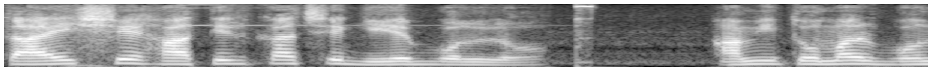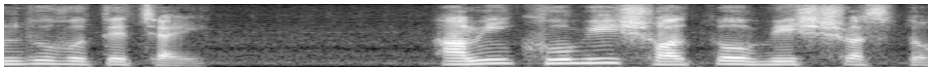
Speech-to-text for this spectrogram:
তাই সে হাতির কাছে গিয়ে বলল, আমি তোমার বন্ধু হতে চাই। আমি খুবই সৎ ও বিশ্বস্ত।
